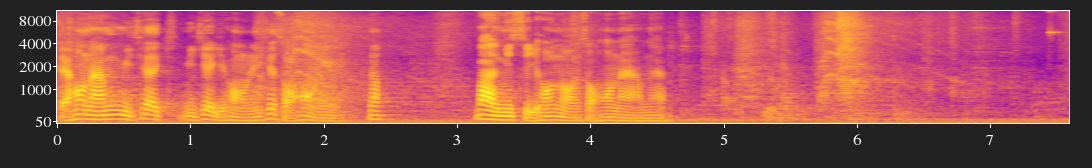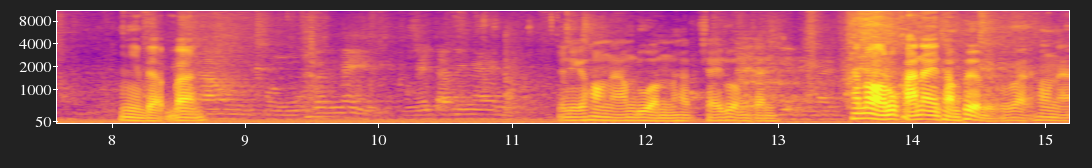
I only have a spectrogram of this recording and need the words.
แต่ห้องน้ำมีแค่มีแค่กี่ห้องนี่แค่สองห้องเองเนาะบ้านมีสี่ห้องนอนสองห้องน้ำนะครับนี่แบบบ้าน อันนี้ก็ห้องน้ำรวมนะครับ ใช้รวมกัน ข้างนอกลูกค้าในทำเพิ่มอีกว่าห้องน้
